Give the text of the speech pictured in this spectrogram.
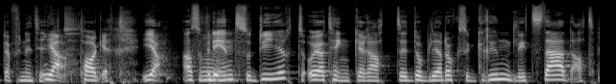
definitivt. Ja, taget. Ja, alltså för det är inte så dyrt och jag tänker att då blir det också grundligt städat.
